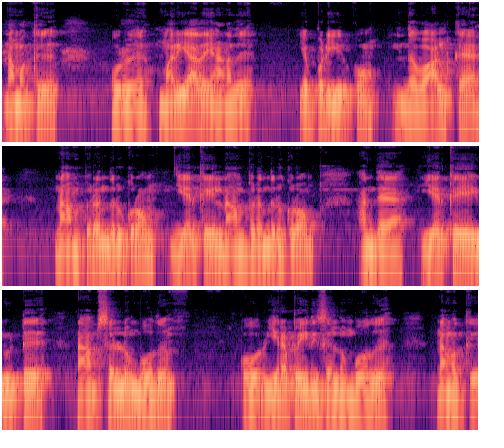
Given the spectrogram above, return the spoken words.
நமக்கு ஒரு மரியாதையானது எப்படி இருக்கும்? இந்த வாழ்க்கை நாம் பிறந்திருக்கிறோம் இயற்கையில் நாம் பிறந்திருக்கிறோம். அந்த இயற்கையை விட்டு நாம் செல்லும்போது ஓர் இறப்பெய்தி செல்லும்போது நமக்கு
